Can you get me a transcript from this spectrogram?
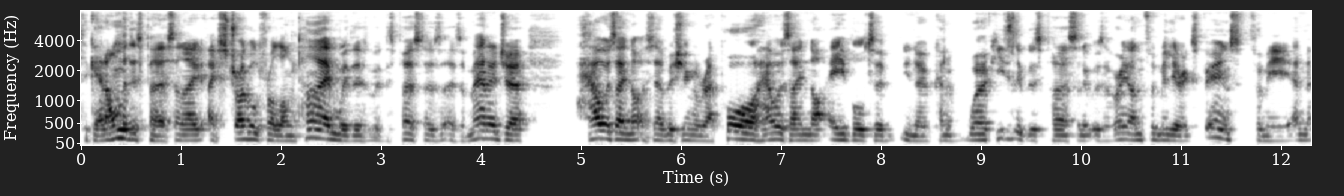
to get on with this person. I, I struggled for a long time with this, with this person as, as a manager. How was I not establishing a rapport? How was I not able to, you know, kind of work easily with this person? It was a very unfamiliar experience for me. And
